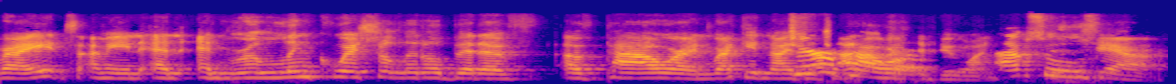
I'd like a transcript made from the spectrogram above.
right? I mean and and relinquish a little bit of of power and recognize share power. everyone absolutely. share.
